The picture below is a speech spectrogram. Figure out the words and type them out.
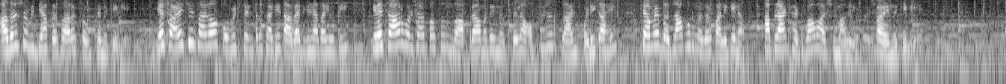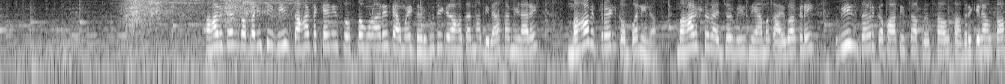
आदर्श विद्या प्रसारक संस्थेनं केली आहे. या शाळेची जागा कोविड सेंटरसाठी ताब्यात घेण्यात आली होती. गेल्या चार वर्षांपासून वापरामध्ये नसलेला ऑक्सिजन प्लांट पडीक आहे. त्यामुळे बदलापूर नगरपालिकेनं हा प्लांट हटवावा अशी मागणी शाळेनं केली आहे. महावितरण कंपनीची वीज दहा टक्क्यांनी स्वस्त होणार आहे. त्यामुळे घरगुती ग्राहकांना दिलासा मिळणार आहे. महावितरण कंपनीनं महाराष्ट्र राज्य वीज नियामक आयोगाकडे वीज दर कपातीचा प्रस्ताव सादर केला होता.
